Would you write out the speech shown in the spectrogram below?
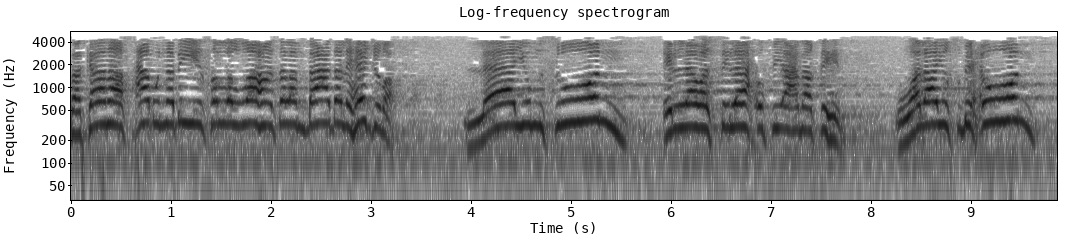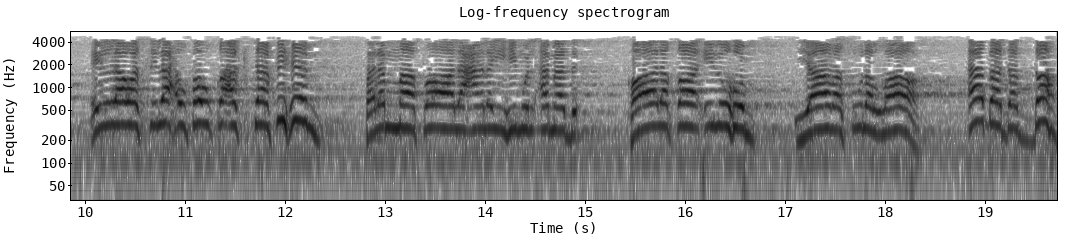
فكان أصحاب النبي صلى الله عليه وسلم بعد الهجرة لا يمسون إلا والسلاح في أعناقهم ولا يصبحون إلا والسلاح فوق أكتافهم. فلما طال عليهم الأمد قال قائلهم يا رسول الله أبد الدهر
